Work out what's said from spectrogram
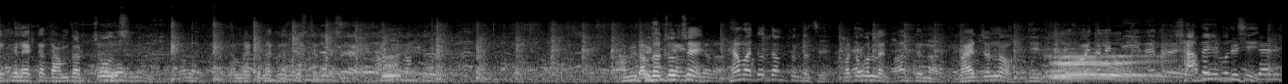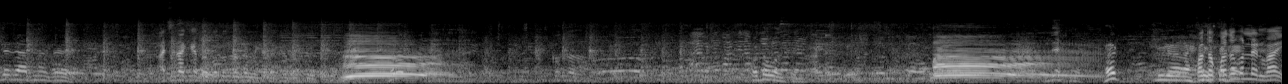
এখানে একটা দাম দর চলছে। আমরা একটু দেখানোর চেষ্টা করছি। দাম দর চলছে? হ্যাঁ বাজার দাম চলতেছে। কত বললেন? ভাইয়ের জন্য? সাতাইশ বলছি। আচ্ছা তাকে কত কত বলছেন? কত কত বললেন ভাই?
